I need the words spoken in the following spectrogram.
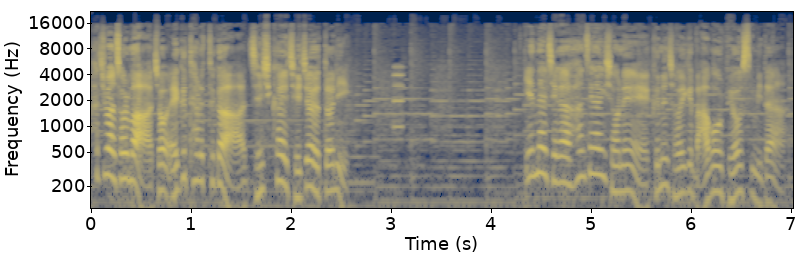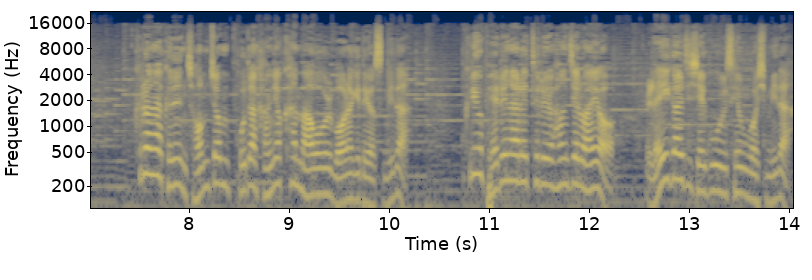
하지만 설마 저 에그타르트가 제시카의 제자였더니 옛날 제가 환생하기 전에 그는 저에게 마법을 배웠습니다. 그러나 그는 점점 보다 강력한 마법을 원하게 되었습니다. 그리고 베르나르트를 황제로 하여 레이갈드 제국을 세운 것입니다.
